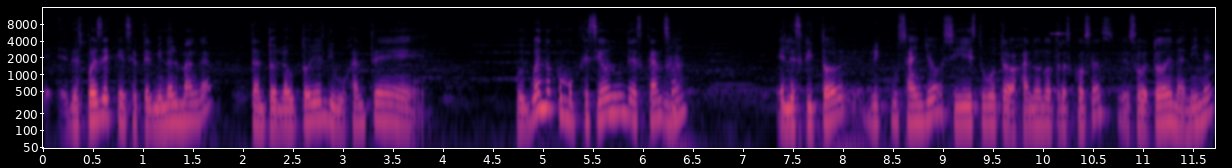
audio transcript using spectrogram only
eh, después de que se terminó el manga, tanto el autor y el dibujante, pues bueno, como que hicieron un descanso. El escritor Riku Sanjo sí estuvo trabajando en otras cosas, eh, sobre todo en anime,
